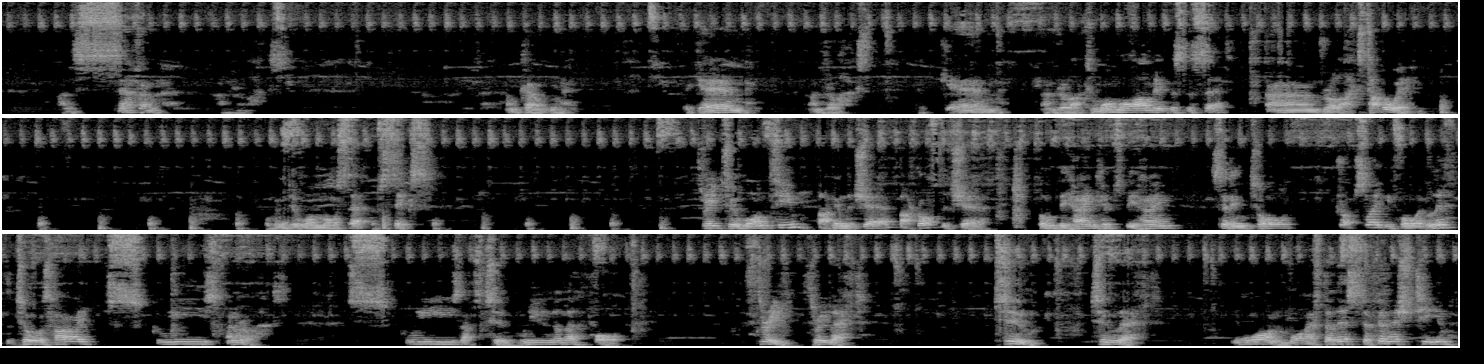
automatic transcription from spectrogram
And seven and relax. I'm counting. Again, and relax. Again, and relax. And one more, I'll make this the set. And relax. Tap away. We're going to do one more set of six. Three, two, one, team. Back in the chair, back off the chair. Bum behind, hips behind, sitting tall. Drop slightly forward, lift the toes high, squeeze and relax. Squeeze, that's two. We need another four. Three, three left. Two, two left. One, one after this to finish, team.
